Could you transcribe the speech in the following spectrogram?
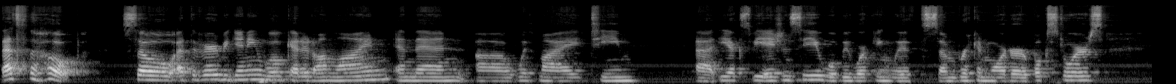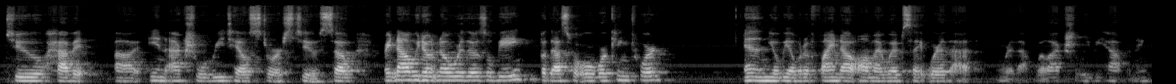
That's the hope. So at the very beginning, we'll get it online, and then uh, with my team at EXV Agency, we'll be working with some brick and mortar bookstores to have it uh, in actual retail stores too. So right now we don't know where those will be, but that's what we're working toward. And you'll be able to find out on my website where that where that will actually be happening.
